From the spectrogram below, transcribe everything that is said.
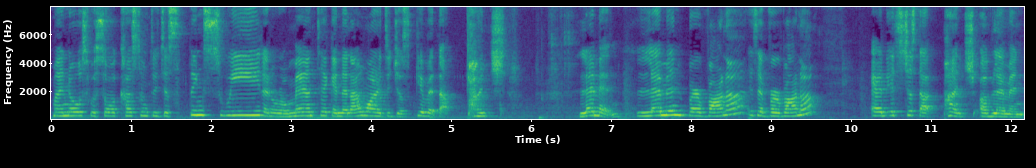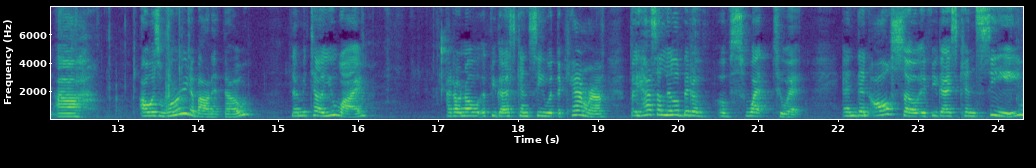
my nose was so accustomed to just things sweet and romantic and then I wanted to just give it that punch. Lemon. Lemon Vervana. Is it Vervana? And it's just that punch of lemon. Uh, I was worried about it though. Let me tell you why I don't know if you guys can see with the camera but it has a little bit of, of sweat to it. And then also if you guys can see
